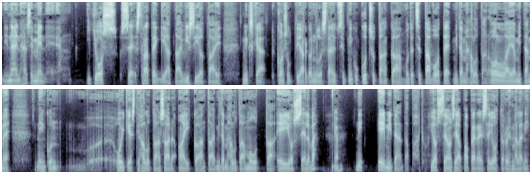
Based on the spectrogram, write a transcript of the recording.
niin näinhän se menee. Jos se strategia tai visio tai miksi konsulttijargonilla sitä nyt sitten niinku kutsutaankaan, mutta että se tavoite, mitä me halutaan olla ja mitä me niinku oikeasti halutaan saada aikaan tai mitä me halutaan muuttaa, ei ole selvä. Joo ei mitään tapahdu. Jos se on siellä papereissa johtoryhmällä, niin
